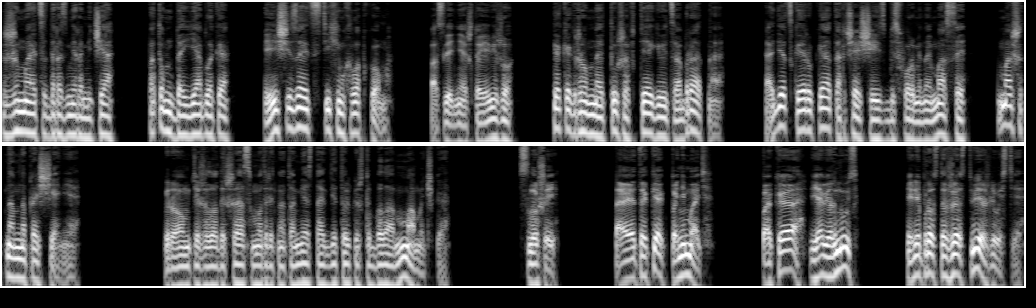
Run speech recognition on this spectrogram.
сжимается до размера меча, потом до яблока и исчезает с тихим хлопком. Последнее, что я вижу, как огромная туша втягивается обратно, а детская рука, торчащая из бесформенной массы, машет нам на прощание. Гром, тяжело дыша, смотрит на то место, где только что была мамочка. «Слушай, а это как понимать? Пока я вернусь или просто жест вежливости?»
